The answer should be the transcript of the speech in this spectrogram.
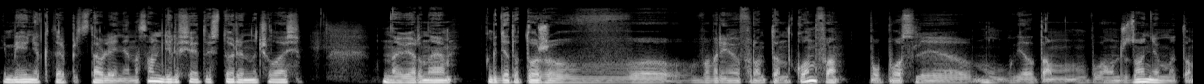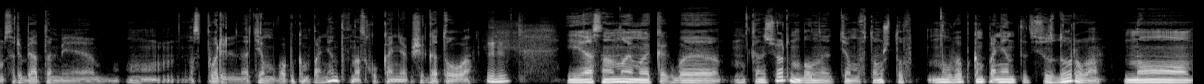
имею некоторое представление. На самом деле вся эта история началась, наверное, где-то тоже в, во время фронт-энд конфа, после, ну, где-то там в лаунж-зоне мы там с ребятами спорили на тему веб-компонентов, насколько они вообще готовы. Угу. И основной мой как бы консерн был на эту тему в том, что ну, веб-компоненты это все здорово, но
